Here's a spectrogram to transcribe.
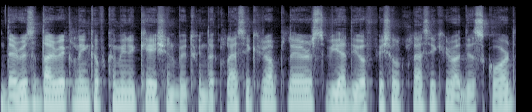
there is a direct link of communication between the Classic Era players via the official Classic Era Discord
